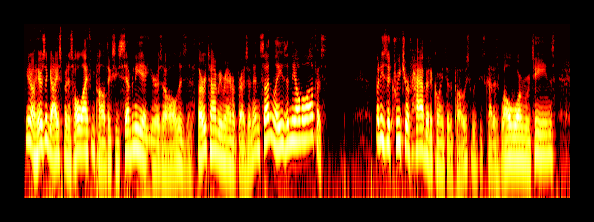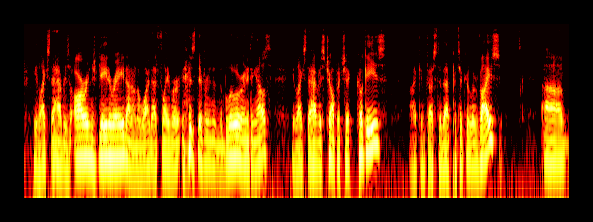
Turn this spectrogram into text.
You know, here's a guy who spent his whole life in politics. He's 78 years old. This is the third time he ran for president, and suddenly he's in the Oval Office. But he's a creature of habit, according to the Post. He's got his well worn routines. He likes to have his orange Gatorade. I don't know why that flavor is different than the blue or anything else. He likes to have his chocolate chip cookies. I confess to that particular vice. Um,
